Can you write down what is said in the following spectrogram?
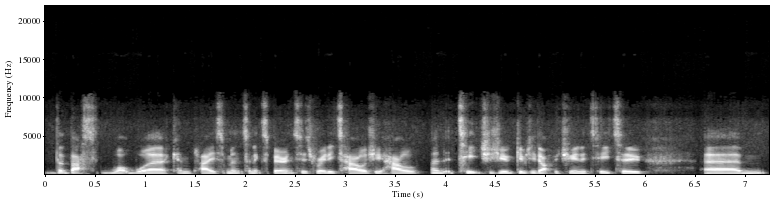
that that's what work and placements and experiences really tells you how, and it teaches you, gives you the opportunity to um,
